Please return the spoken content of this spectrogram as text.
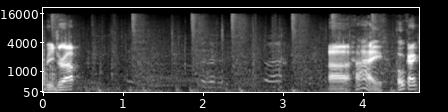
Redrop. Uh, hi. Okay.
